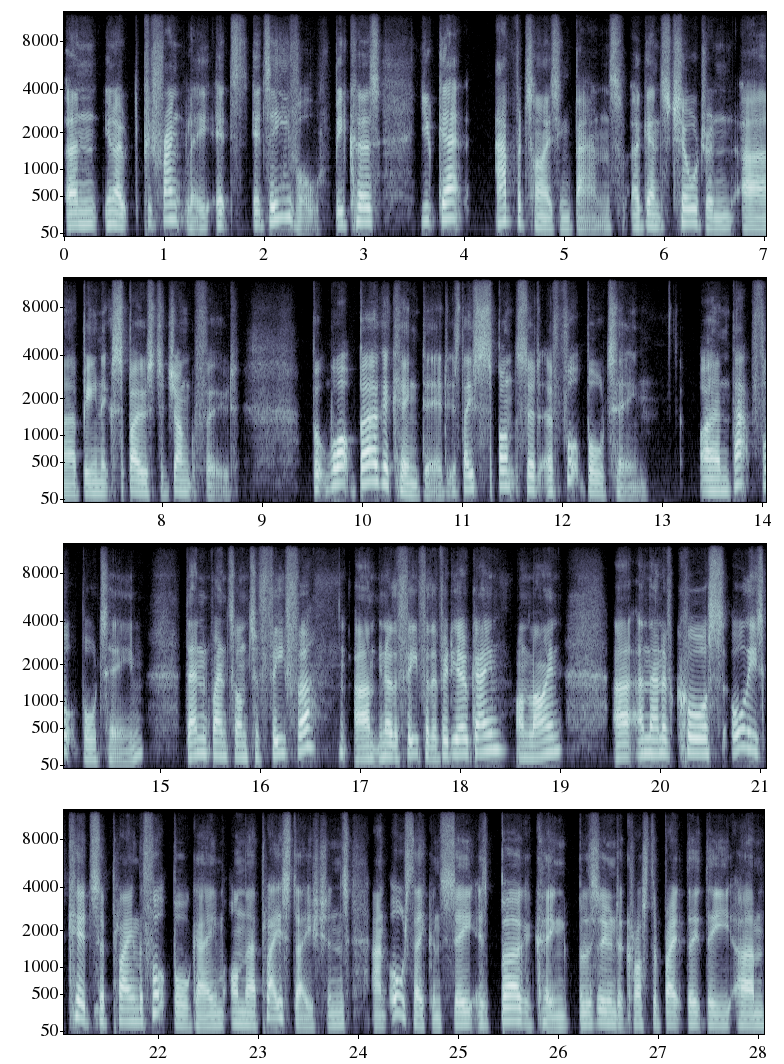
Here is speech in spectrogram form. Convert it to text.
and you know frankly it's it's evil because you get advertising bans against children uh, being exposed to junk food. But what Burger King did is they sponsored a football team and that football team then went on to FIFA, um, you know, the FIFA, the video game online. Uh, and then, of course, all these kids are playing the football game on their PlayStations, and all they can see is Burger King ballooned across the the the, um,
